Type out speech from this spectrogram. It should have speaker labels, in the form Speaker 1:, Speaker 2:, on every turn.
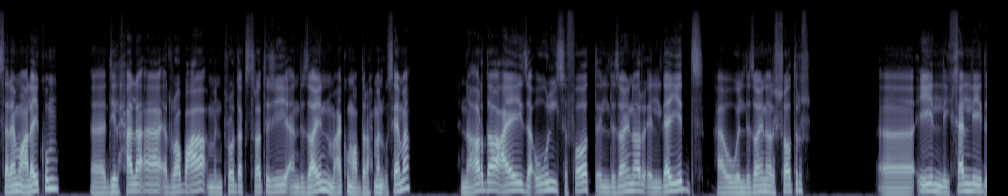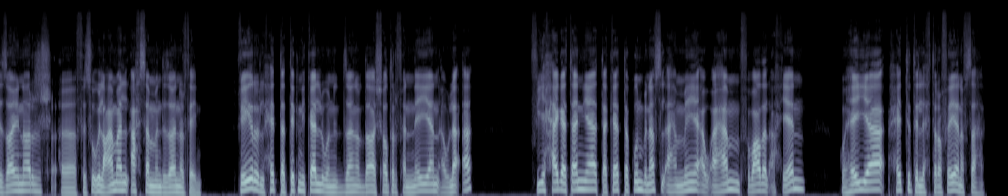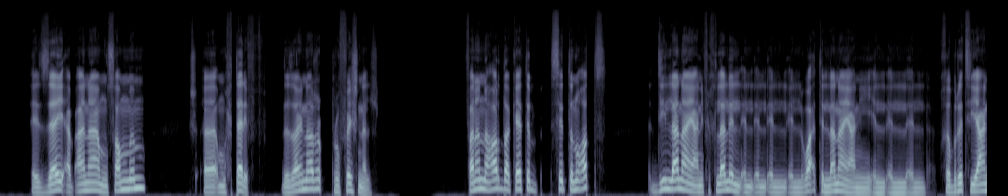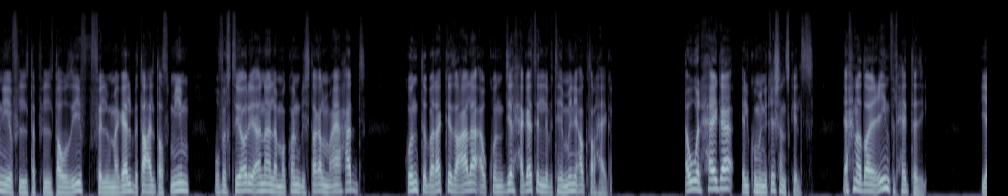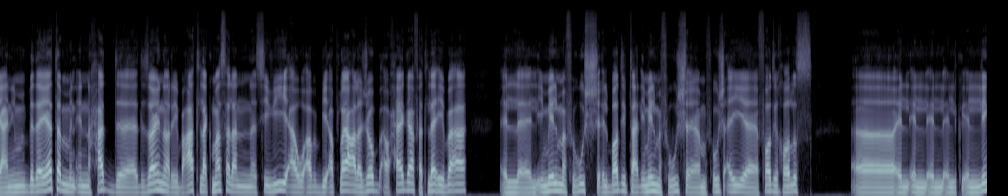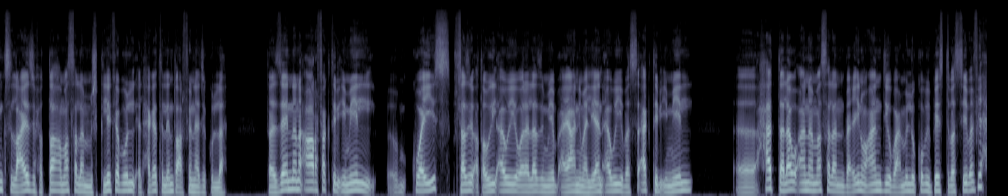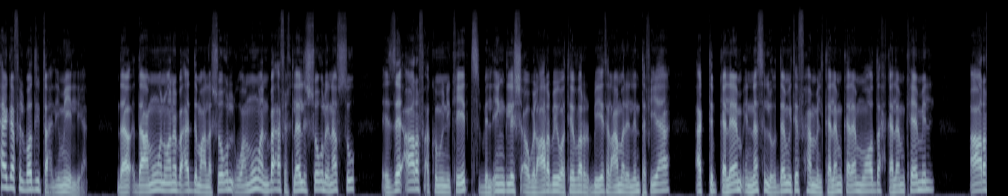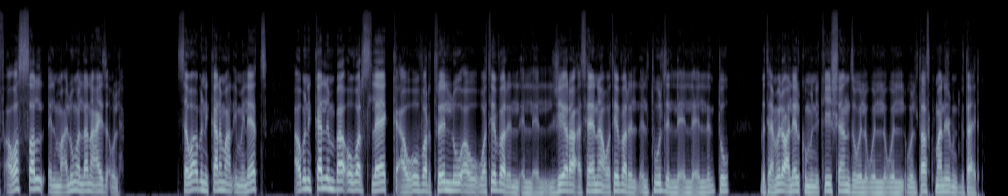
Speaker 1: السلام عليكم. آه، دي الحلقة الرابعة من Product Strategy and Design. معاكم عبد الرحمن أسامة. النهاردة عايز أقول صفات ال designer الجيد أو ال designer الشاطر. آه، إيه اللي يخلي designer آه، في سوق العمل أحسن من designer تاني؟ غير الحتة ال technical وإن ال designer ده شاطر فنيا أو لأ في حاجة تانية تكاد تكون بنفس الأهمية أو أهم في بعض الأحيان وهي حتة الاحترافية نفسها. إزاي أبقى أنا مصمم آه، محترف designer professional فأنا النهارده كاتب ست نقط دي اللي أنا يعني في خلال ال ال ال ال الوقت اللي أنا يعني ال ال ال خبرتي يعني في في التوظيف في المجال بتاع التصميم. وفي اختياري أنا لما كان بيشتغل معايا حد كنت بركز على أو كنت دي الحاجات اللي بتهمني أكتر حاجة. أول حاجة ال communication skills إحنا ضايعين في الحتة دي. يعني من بداية من إن حد designer يبعت لك مثلا CV أو بي apply على job أو حاجة فتلاقي بقى ال- الإيميل ما فيهوش ال body بتاع الإيميل ما فيهوش ما فيهوش أي body خالص. آه ال ال ال ال ال links اللي عايز يحطها مثلا مش clickable الحاجات اللي أنتوا عارفينها دي كلها. فإزاي إن أنا أعرف أكتب إيميل كويس؟ مش لازم يبقى طويل قوي ولا لازم يبقى يعني مليان قوي بس أكتب إيميل آه، حتى لو أنا مثلا بعينه عندي وبعمل له copy paste بس يبقى في حاجة في ال body بتاع الايميل يعني. ده ده عموما وأنا بقدم على شغل وعموما بقى في خلال الشغل نفسه إزاي أعرف أ communicate بال English أو بالعربي whatever بيئة العمل اللي أنت فيها أكتب كلام الناس اللي قدامي تفهم الكلام كلام واضح كلام كامل أعرف أوصل المعلومة اللي أنا عايز أقولها. سواء بنتكلم على ال emails أو بنتكلم بقى over Slack أو over Trello أو whatever ال Jira Asana whatever ال tools اللي, اللي أنتوا بتعملوا عليها ال communications وال task management بتاعتكم.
